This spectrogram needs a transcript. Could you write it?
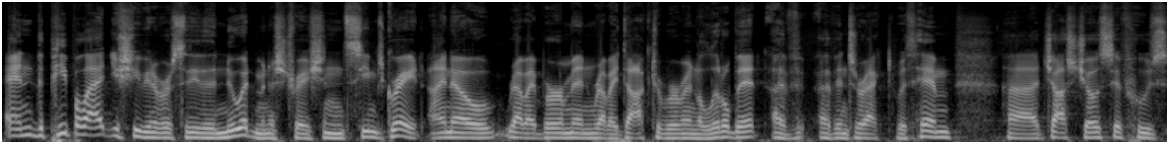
and the people at Yeshiva University, the new administration seems great. I know Rabbi Berman, Rabbi Dr. Berman a little bit. I've, I've interacted with him. Uh, Josh Joseph, who's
